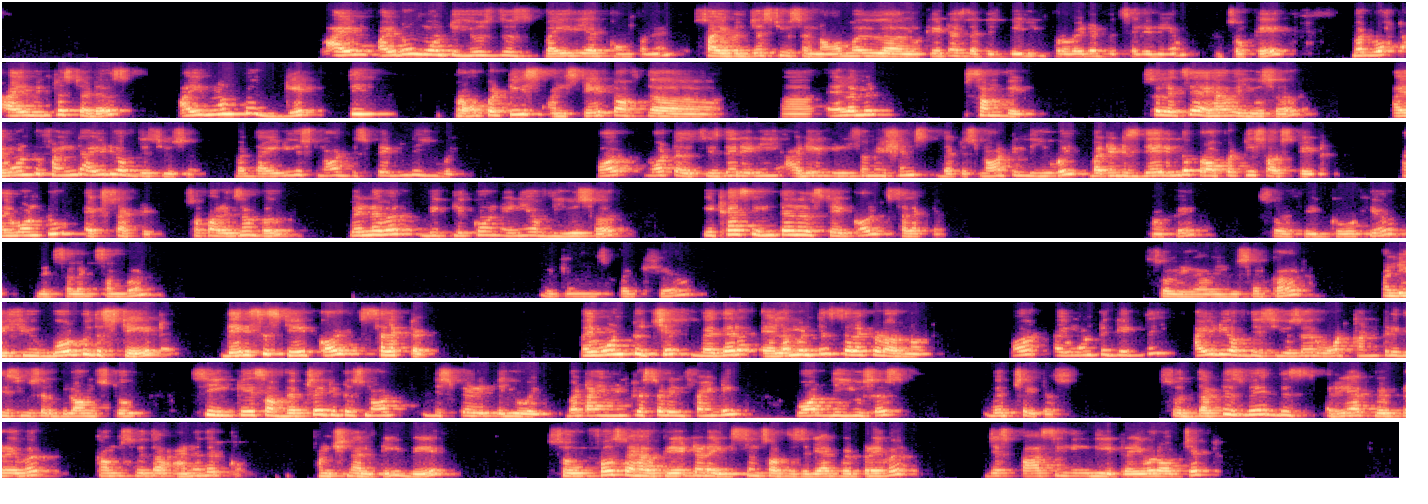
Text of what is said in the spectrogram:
I, I don't want to use this BiReact component, so I will just use a normal uh, locators that is being provided with Selenium. It's okay. But what I'm interested is, I want to get the properties and state of the uh, element some way. So let's say I have a user. I want to find the ID of this user, but the ID is not displayed in the UI. Or what else? Is there any ID information that is not in the UI, but it is there in the properties or state? I want to extract it. So for example, whenever we click on any of the user, it has internal state called selected. Okay, so if we go here, let's select someone. We can inspect here. So we have a user card. And if you go to the state, there is a state called selected. I want to check whether element is selected or not. Or I want to get the ID of this user, what country this user belongs to. See, in case of website, it is not displayed in the UI, but I am interested in finding what the user's website is. So that is where this React WebDriver comes with another functionality where, so first I have created an instance of this React WebDriver, just passing in the driver object.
